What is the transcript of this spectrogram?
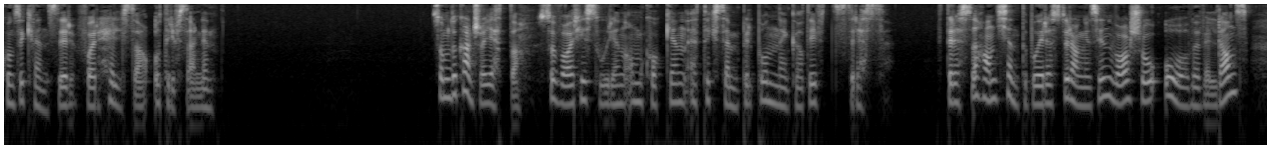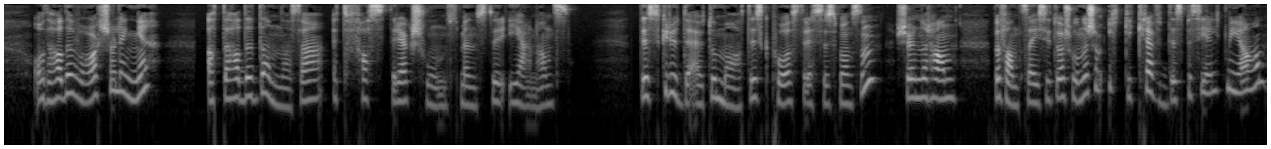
konsekvenser for helsa og trivselen din. Som du kanskje har gjetta, så var historien om kokken et eksempel på negativt stress. Stresset han kjente på i restauranten sin var så overveldende, og det hadde vart så lenge, at det hadde danna seg et fast reaksjonsmønster i hjernen hans. Det skrudde automatisk på stressresponsen, sjøl når han befant seg i situasjoner som ikke krevde spesielt mye av han.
